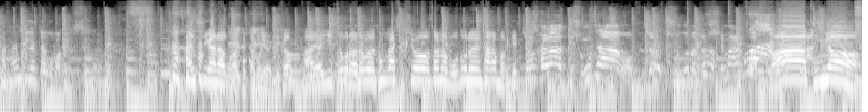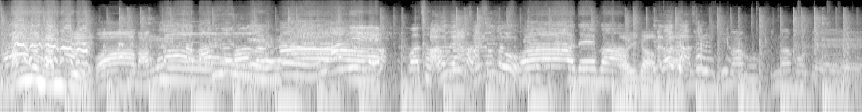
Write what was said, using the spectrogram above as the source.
한 1시간 짜고 막혔어요. 한 시간 하고 막혔다고, 여기서? 아, 여기 이쪽으로 여러분 통과하십시오. 설마 못 오는 사람 없겠죠? 설마 사람 없죠? 죽으면 좀 실망할 것 같아. 와, 두 명. 막는 남지. 와, 막눈. 와, 막는 와, 길. 아니. 와, 저 나는 왜안 너무 살려줘? 와, 대박. 어이가 아, 나한테 없다. 안 살려줘. 분남 분남모대.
